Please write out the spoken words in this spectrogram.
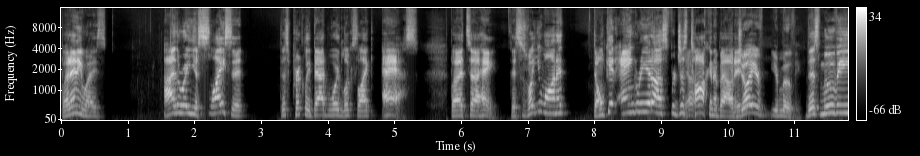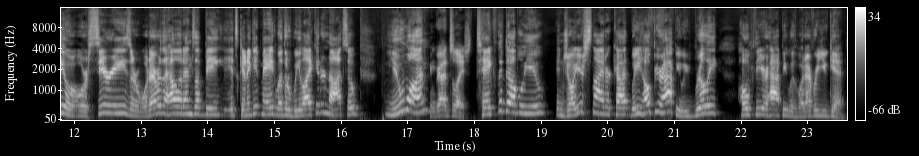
But, anyways, either way you slice it, this prickly bad boy looks like ass. But uh, hey, this is what you wanted. Don't get angry at us for just Yeah. talking about it Enjoy your, your movie. this movie or, or series or whatever the hell it ends up being, it's going to get made whether we like it or not. So you won. Congratulations. Take the W. Enjoy your Snyder cut. We hope you're happy. We really Hope that you're happy with whatever you get.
